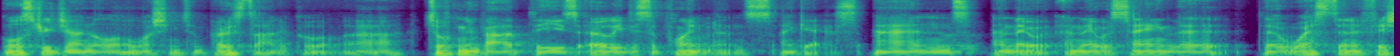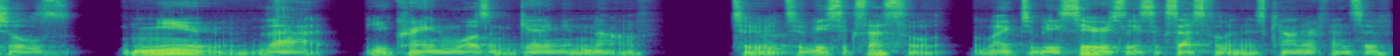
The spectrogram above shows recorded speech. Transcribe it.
Wall Street Journal or Washington Post article uh, talking about these early disappointments, I guess, and mm. and they were and they were saying that the Western officials knew that Ukraine wasn't getting enough to mm. to be successful, like to be seriously successful in this counteroffensive.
